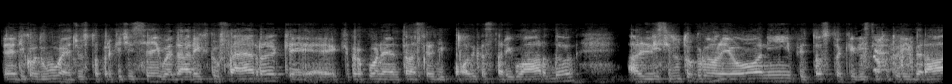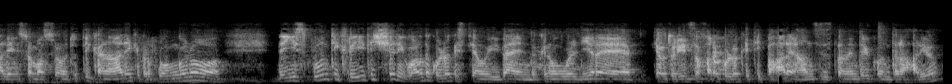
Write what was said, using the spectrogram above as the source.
ne dico due, giusto per chi ci segue, da Rick Dufer che, che propone tutta una serie di podcast a riguardo, all'Istituto Bruno Leoni, piuttosto che l'Istituto Liberale, insomma sono tutti canali che propongono degli spunti critici riguardo a quello che stiamo vivendo, che non vuol dire che autorizzo a fare quello che ti pare, anzi esattamente il contrario,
